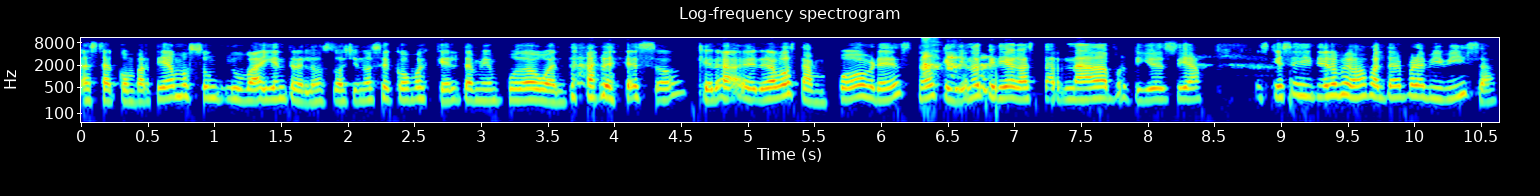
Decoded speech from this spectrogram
hasta compartíamos un club ahí entre los dos. Yo no sé cómo es que él también pudo aguantar eso, que era, éramos tan pobres, ¿no? Que yo no quería gastar nada porque yo decía, es que ese dinero me va a faltar para mi visa.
